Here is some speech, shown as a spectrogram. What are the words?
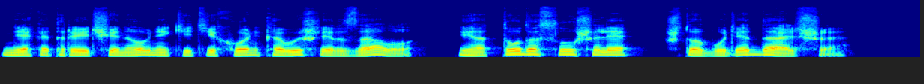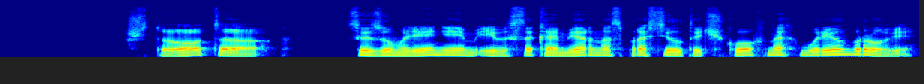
Некоторые чиновники тихонько вышли в залу и оттуда слушали, что будет дальше. «Что так?» — с изумлением и высокомерно спросил Тычков, нахмурив брови.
